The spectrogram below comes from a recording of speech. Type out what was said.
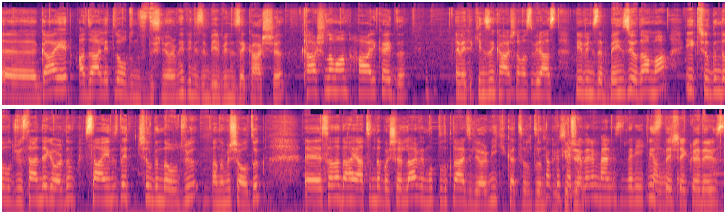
Ee, gayet adaletli olduğunuzu düşünüyorum hepinizin birbirinize karşı. Karşılaman harikaydı. Evet ikinizin karşılaması biraz birbirinize benziyordu ama ilk çılgın davulcuyu sende gördüm. Sayenizde çılgın davulcuyu tanımış olduk. Ee, sana da hayatında başarılar ve mutluluklar diliyorum. İyi ki katıldın Çok teşekkür Ülkücüğüm. ederim. Ben de sizleri iyi ki Biz tanımışım. teşekkür ederiz.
